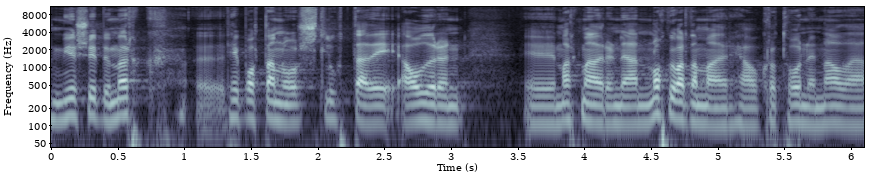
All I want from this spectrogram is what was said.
mjög svipu mörg uh, fekk bóttan og slútaði áður en uh, markmaðurinn eða nokkuð vartamæður hjá Crotone náða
